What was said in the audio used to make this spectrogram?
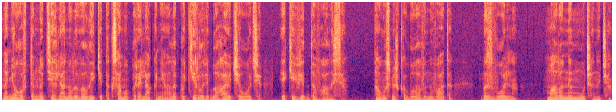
На нього в темноті глянули великі, так само перелякані, але покірливі, благаючі очі, які віддавалися. А усмішка була винувата, безвольна, мало не мученича.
